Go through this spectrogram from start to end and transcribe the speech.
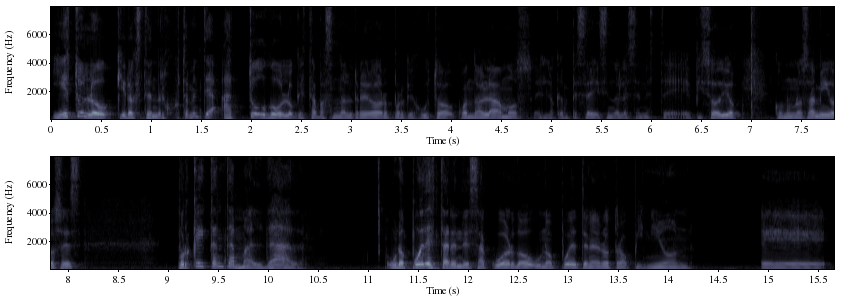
Y esto lo quiero extender justamente a, todo lo que está pasando alrededor, porque justo cuando hablábamos, en lo que empecé diciéndoles en este episodio, con unos amigos, es, ¿por qué hay tanta maldad? Uno puede estar en desacuerdo, uno puede tener otra opinión, eh,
